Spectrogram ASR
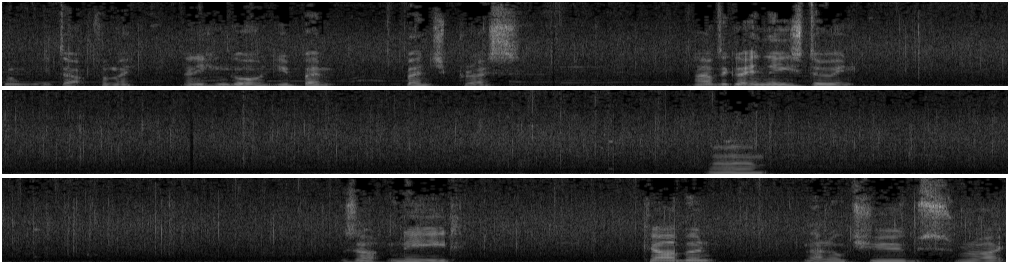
Don't need that for me. Then you can go on your bench press. How have they got in these doing? Um, does that need carbon nanotubes? Right.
